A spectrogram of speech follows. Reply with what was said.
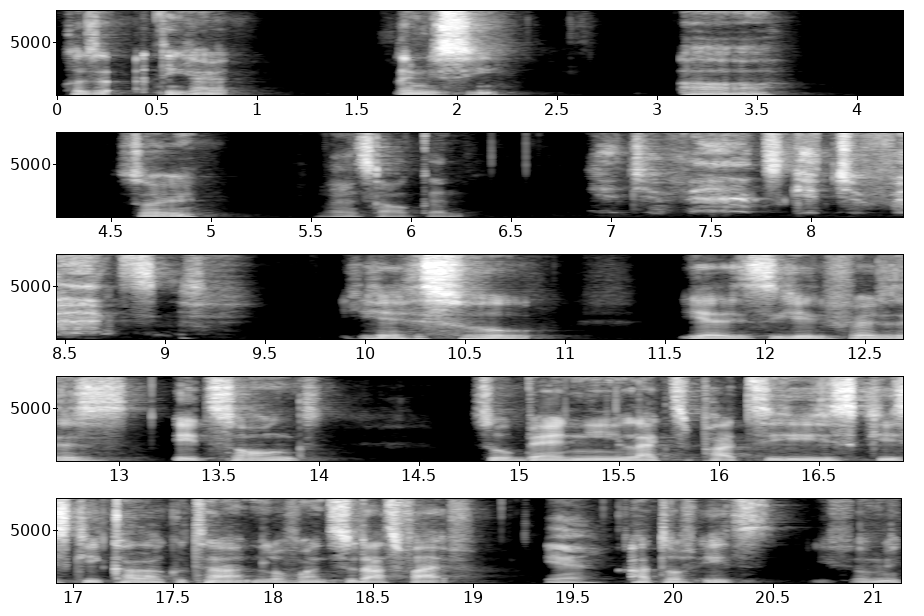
because I think I let me see. Uh, sorry. No, it's all good. Get your facts. Get your facts. Yeah, so yeah, it's yeah, first there's eight songs. So Benny, Like to Party, Skiski, Kalakuta, and Love One. So that's five Yeah. out of eight. You feel me?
